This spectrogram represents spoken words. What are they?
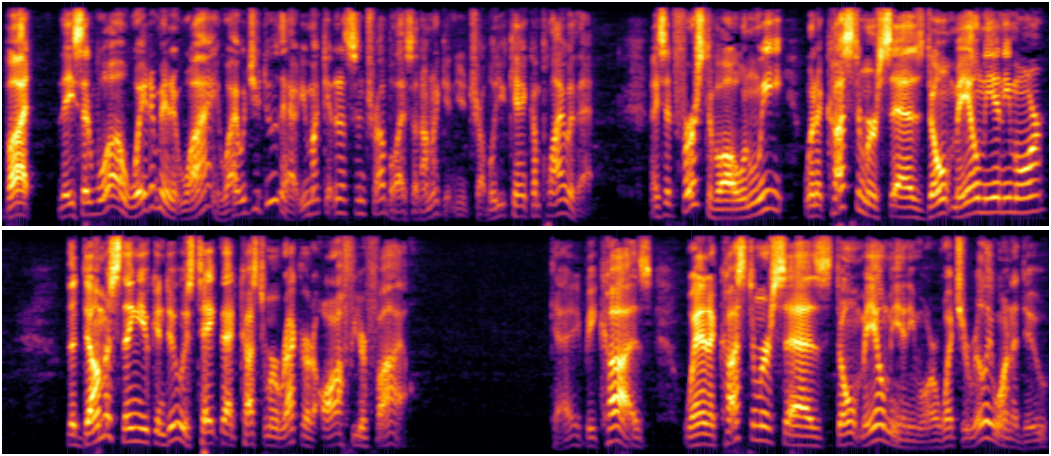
But they said, whoa, wait a minute. Why? Why would you do that? You might get us in trouble. I said, I'm not getting you in trouble. You can't comply with that. I said, first of all, when we when a customer says don't mail me anymore, the dumbest thing you can do is take that customer record off your file. Okay? Because when a customer says don't mail me anymore, what you really want to do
